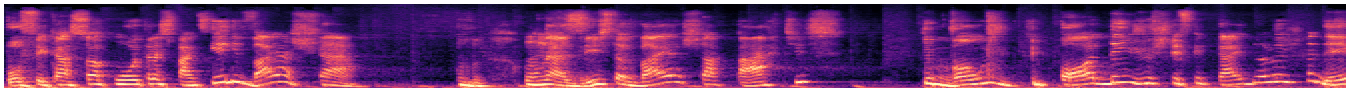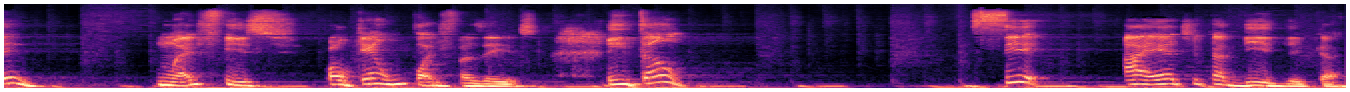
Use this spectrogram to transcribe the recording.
Vou ficar só com outras partes. E ele vai achar, um nazista vai achar partes que vão, que podem justificar a ideologia dele. Não é difícil. Qualquer um pode fazer isso. Então, se a ética bíblica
